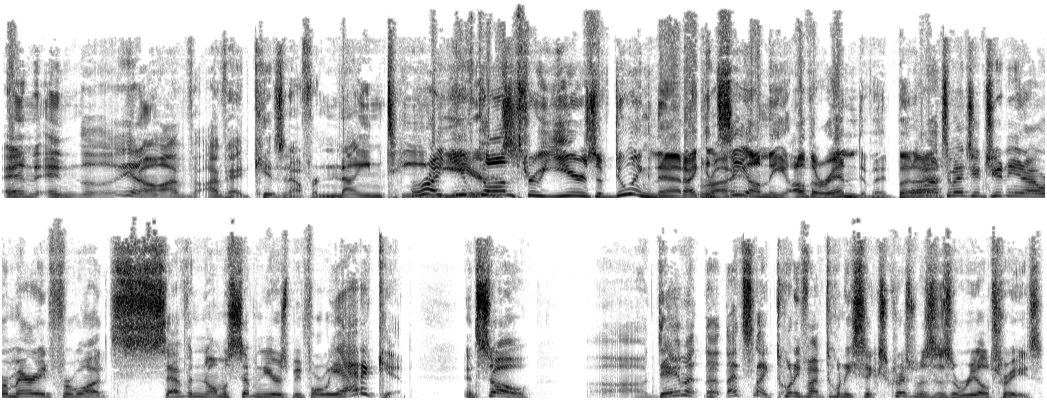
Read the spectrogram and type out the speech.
and and uh, you know I've I've had kids now for nineteen right, years. you've gone through years of doing that. I can Right. see on the other end of it, but well, I, not to mention, Judy and I were married for what seven, almost seven years before we had a kid, and so, uh, damn it, that's like 25, 26 Christmases of real trees.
